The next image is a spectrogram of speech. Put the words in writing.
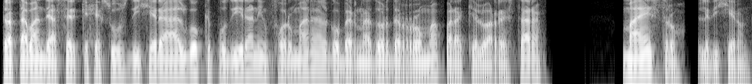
Trataban de hacer que Jesús dijera algo que pudieran informar al gobernador de Roma para que lo arrestara. Maestro, le dijeron,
